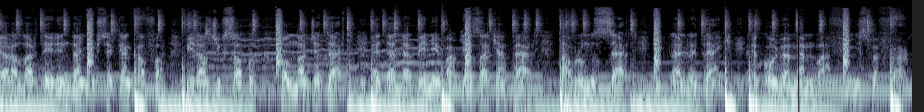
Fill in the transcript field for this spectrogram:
Yaralar derinden yüksekten kafa. Birazcık sabır tonlarca dert. Ederler beni bak yazarken pert. Tavrımız sert Hitlerle denk Ekol ve memba Finis ve firm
